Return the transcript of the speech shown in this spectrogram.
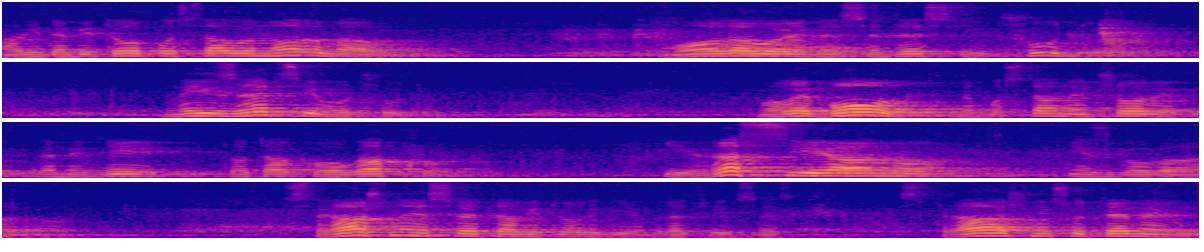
Ali da bi to postalo normalno, moralo je da se desi čudo, neizrecivo čudo. Mora je Bog da postane čovjek, da bi ti to tako lako i rasijano izgovarao. Strašna je sveta liturgija, braći i sestri. Strašni su temelji.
